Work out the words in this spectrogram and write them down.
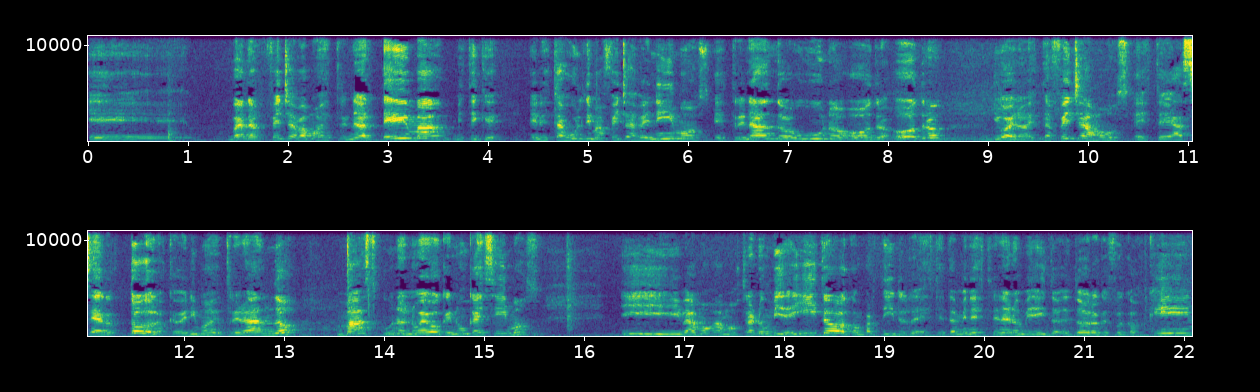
Eh, bueno, fecha vamos a estrenar tema. Viste que en estas últimas fechas venimos estrenando uno, otro, otro. Y bueno, esta fecha vamos este, a hacer todos los que venimos estrenando, más uno nuevo que nunca hicimos. Y vamos a mostrar un videíto, a compartir, este, también estrenar un videíto de todo lo que fue Cosquín,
